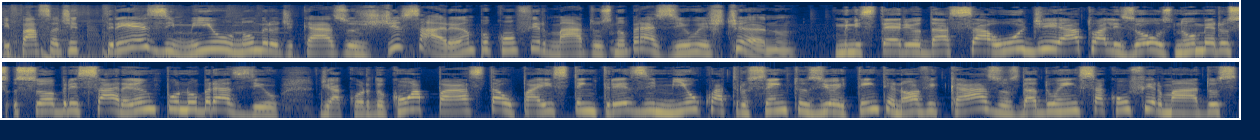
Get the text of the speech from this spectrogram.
E passa de 13 mil o número de casos de sarampo confirmados no Brasil este ano. O Ministério da Saúde atualizou os números sobre sarampo no Brasil. De acordo com a pasta, o país tem 13.489 casos da doença confirmados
